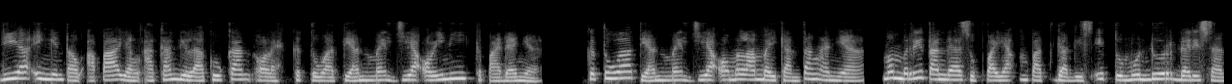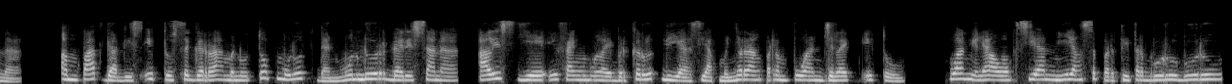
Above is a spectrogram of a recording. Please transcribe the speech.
dia ingin tahu apa yang akan dilakukan oleh ketua Tian Mei Jiao ini kepadanya. Ketua Tian Mei Jiao melambaikan tangannya, memberi tanda supaya empat gadis itu mundur dari sana. Empat gadis itu segera menutup mulut dan mundur dari sana, alis Ye Feng mulai berkerut dia siap menyerang perempuan jelek itu. Wan Liao Xian yang seperti terburu-buru,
